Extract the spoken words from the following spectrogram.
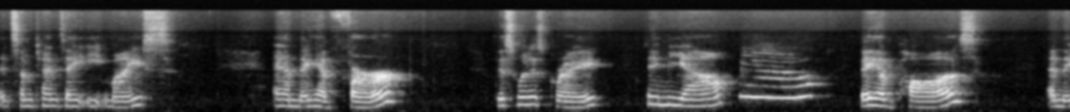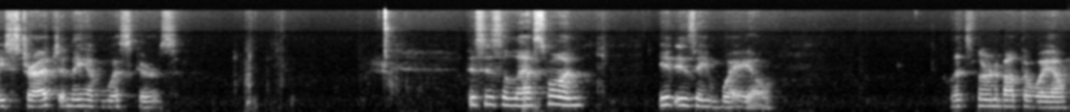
and sometimes they eat mice. And they have fur. This one is gray. They meow, meow. They have paws and they stretch and they have whiskers. This is the last one. It is a whale. Let's learn about the whale.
